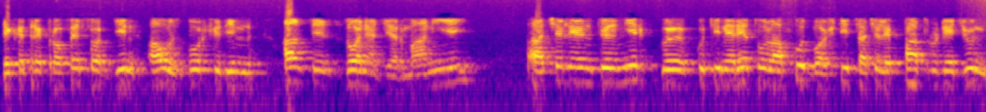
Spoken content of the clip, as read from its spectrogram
de către profesori din Augsburg și din alte zone a Germaniei, acele întâlniri cu, cu tineretul la fotbal, știți, acele patru regiuni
